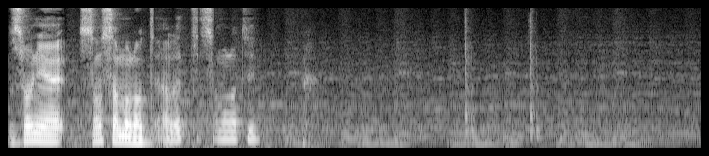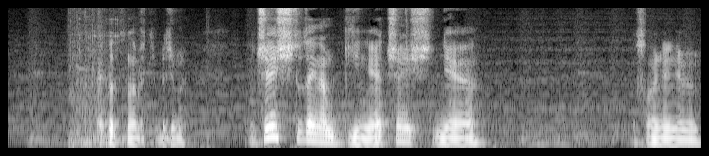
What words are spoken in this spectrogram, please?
Dosłownie są samoloty, ale te samoloty... Tego to nawet nie będziemy. Część tutaj nam ginie, część nie. Dosłownie nie wiem.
